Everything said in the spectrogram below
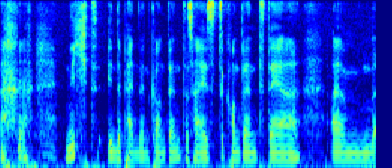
nicht Independent Content, das heißt Content, der ähm,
